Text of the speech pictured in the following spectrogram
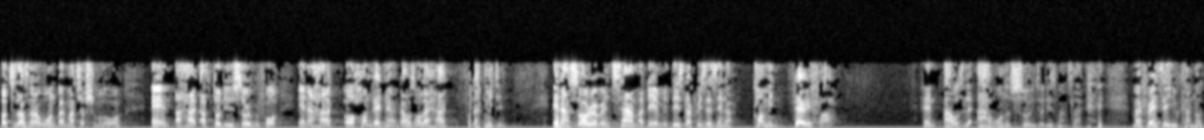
uh, 2001 by Matthew Ashimolowo. And I had, I've told you the story before, and I had a hundred naira. That was all I had for that meeting. And I saw Reverend Sam Adeyemi, Daystar Christian Center, coming very far. And I was like, I want to sow into this man's life. My friend said, You cannot.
